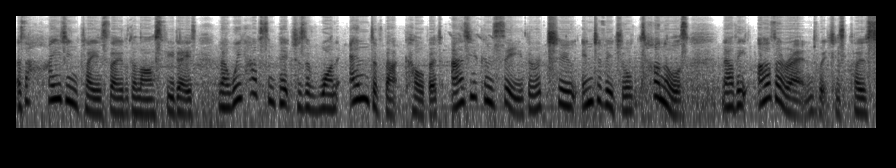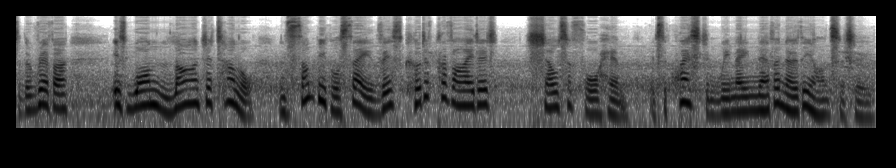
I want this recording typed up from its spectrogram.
as a hiding place over the last few days. Now, we have some pictures of one end of that culvert. As you can see, there are two individual tunnels. Now, the other end, which is close to the river, is one larger tunnel, and some people say this could have provided shelter for him. It's a question we may never know the answer to.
